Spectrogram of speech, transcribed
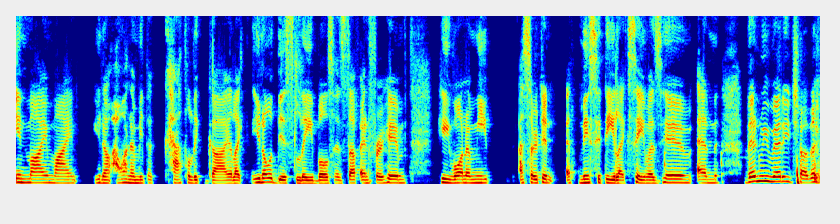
in my mind you know, I want to meet a Catholic guy, like, you know, these labels and stuff. And for him, he want to meet a certain ethnicity, like same as him. And then we met each other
